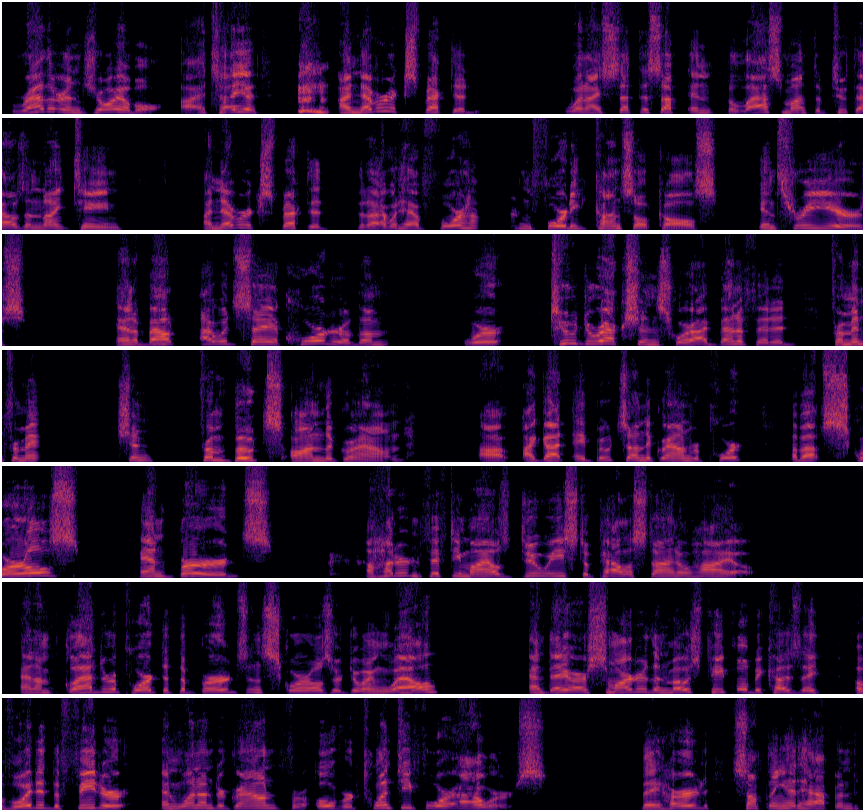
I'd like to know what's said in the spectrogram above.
rather enjoyable. I tell you, I never expected when I set this up in the last month of 2019, I never expected that I would have 440 consult calls in three years. And about, I would say, a quarter of them were two directions where I benefited from information from boots on the ground. Uh, I got a boots on the ground report about squirrels and birds 150 miles due east of Palestine, Ohio. And I'm glad to report that the birds and squirrels are doing well. And they are smarter than most people because they avoided the feeder and went underground for over 24 hours. They heard something had happened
